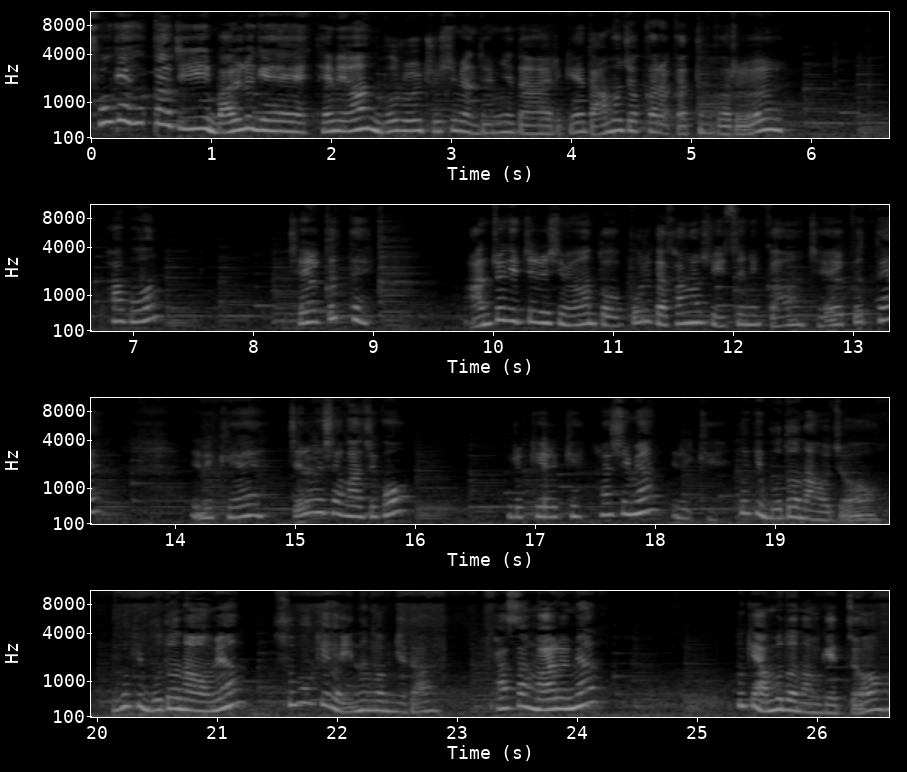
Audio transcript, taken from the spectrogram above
속의 흙까지 마르게 되면 물을 주시면 됩니다. 이렇게 나무젓가락 같은 거를 화분 제일 끝에. 안쪽에 찌르시면 또 뿌리가 상할 수 있으니까 제일 끝에 이렇게 찌르셔 가지고 이렇게 이렇게 하시면 이렇게 흙이 묻어 나오죠. 흙이 묻어 나오면 수분기가 있는 겁니다. 바싹 마르면 흙이 안 묻어 나오겠죠.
